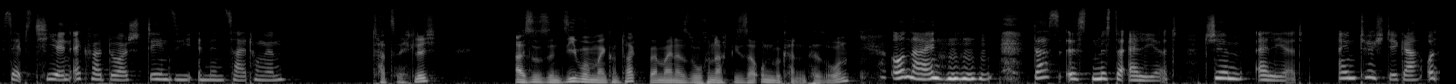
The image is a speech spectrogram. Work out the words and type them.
Selbst hier in Ecuador stehen Sie in den Zeitungen. Tatsächlich? Also sind Sie wohl mein Kontakt bei meiner Suche nach dieser unbekannten Person? Oh nein, das ist Mr. Elliot, Jim Elliot. Ein tüchtiger und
